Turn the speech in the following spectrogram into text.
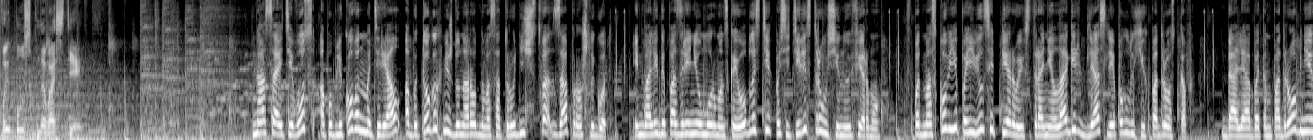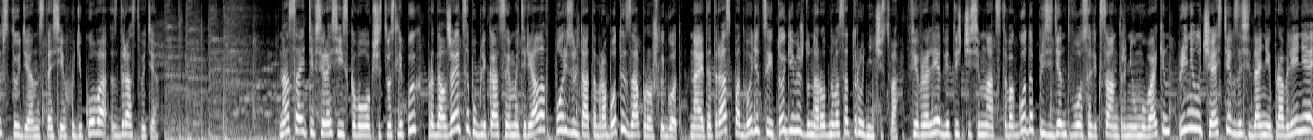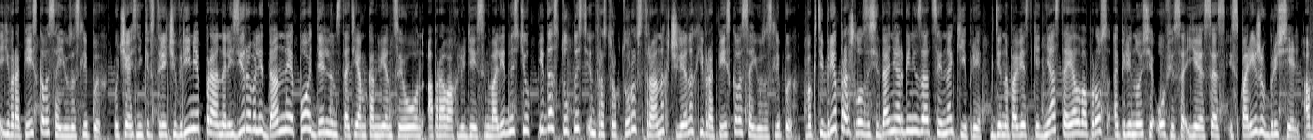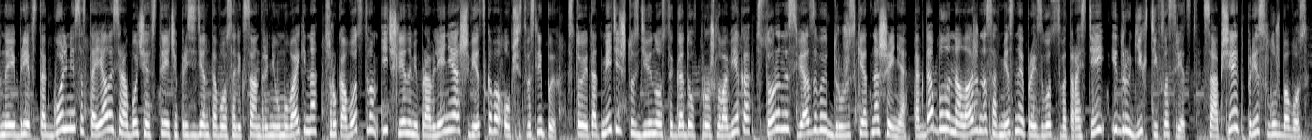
Выпуск новостей. На сайте ВОЗ опубликован материал об итогах международного сотрудничества за прошлый год. Инвалиды по зрению Мурманской области посетили страусиную ферму. В Подмосковье появился первый в стране лагерь для слепоглухих подростков. Далее об этом подробнее в студии Анастасия Худякова. Здравствуйте! На сайте Всероссийского общества слепых продолжается публикация материалов по результатам работы за прошлый год. На этот раз подводятся итоги международного сотрудничества. В феврале 2017 года президент ВОЗ Александр Неумывакин принял участие в заседании правления Европейского союза слепых. Участники встречи в Риме проанализировали данные по отдельным статьям Конвенции ООН о правах людей с инвалидностью и доступность инфраструктуры в странах-членах Европейского союза слепых. В октябре прошло заседание организации на Кипре, где на повестке дня стоял вопрос о переносе офиса ЕСС из Парижа в Брюссель. А в ноябре в Стокгольме состоялась рабочая встреча президента ВОЗ Александра Неумывакина с руководством и членами правления Шведского общества слепых. Стоит отметить, что с 90-х годов прошлого века стороны связывают дружеские отношения. Тогда было налажено совместное производство тростей и других тифлосредств, сообщает пресс-служба ВОЗ.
